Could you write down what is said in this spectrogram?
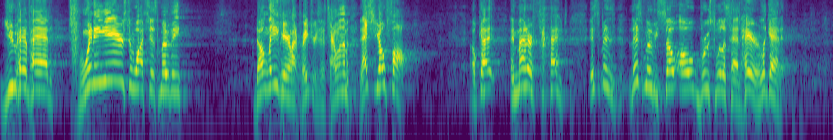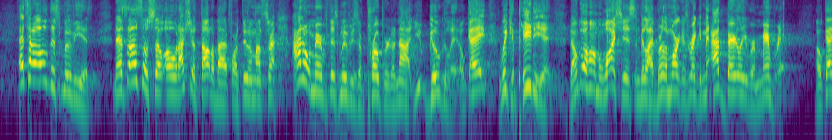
You have had 20 years to watch this movie. Don't leave here like preachers are telling them. That's your fault. Okay? And matter of fact, it's been this movie's so old, Bruce Willis had hair. Look at it. That's how old this movie is. Now, it's also so old, I should have thought about it it in my sermon. I don't remember if this movie is appropriate or not. You Google it, okay? Wikipedia it. Don't go home and watch this and be like, Brother Marcus recommend. I barely remember it, okay?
